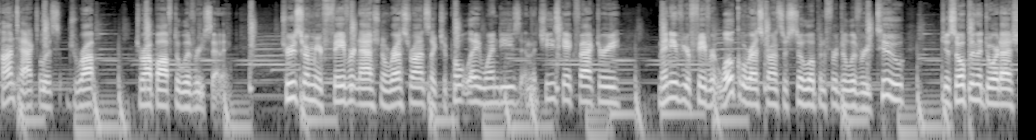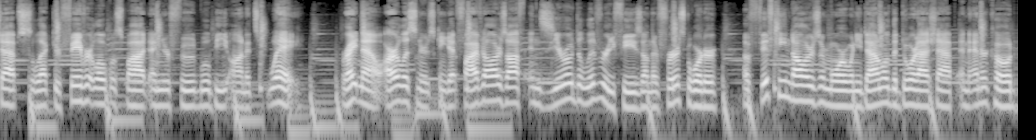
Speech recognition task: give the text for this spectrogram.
contactless drop drop off delivery setting. Choose from your favorite national restaurants like Chipotle, Wendy's, and the Cheesecake Factory. Many of your favorite local restaurants are still open for delivery too. Just open the DoorDash app, select your favorite local spot, and your food will be on its way. Right now, our listeners can get $5 off and zero delivery fees on their first order of $15 or more when you download the DoorDash app and enter code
